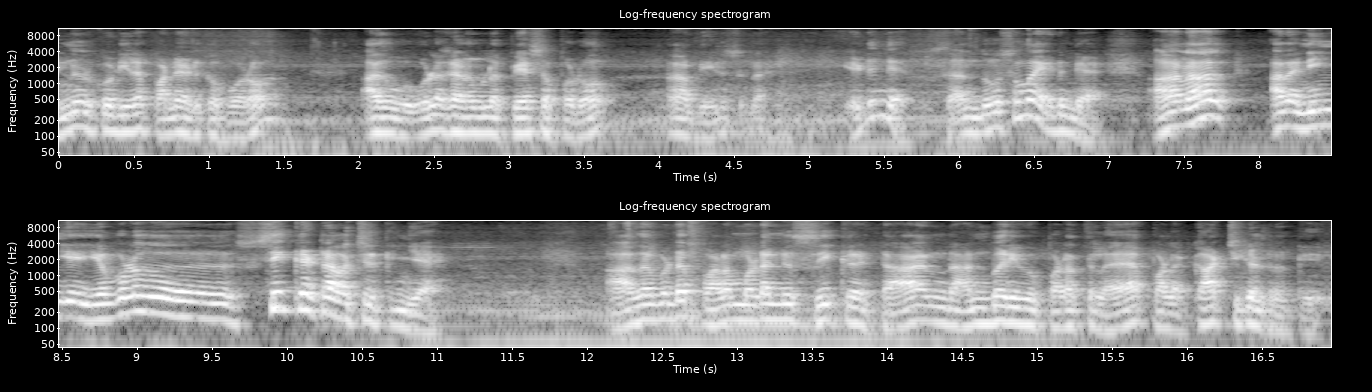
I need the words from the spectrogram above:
எண்ணூறு கோடியில் பணம் எடுக்க போகிறோம் அது உலக அளவில் பேசப்படும் அப்படின்னு சொன்னார். எடுங்க சந்தோஷமாக எடுங்க. ஆனால் அதை நீங்கள் எவ்வளவு சீக்ரெட்டாக வச்சுருக்கீங்க? அதை விட பல மடங்கு சீக்ரெட்டாக இந்த அன்பறிவு படத்தில் பல காட்சிகள் இருக்குது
